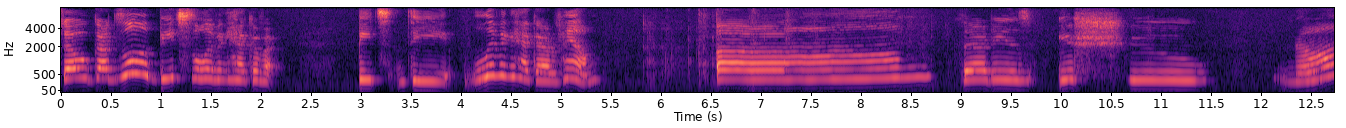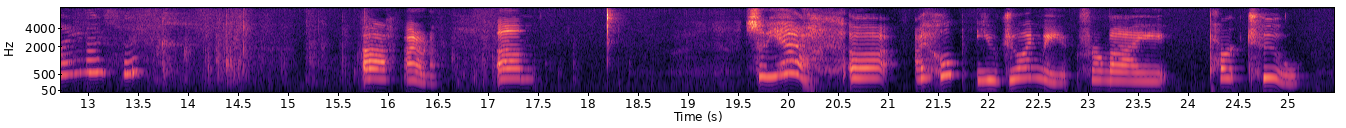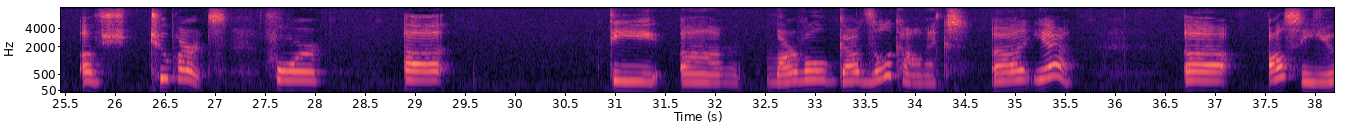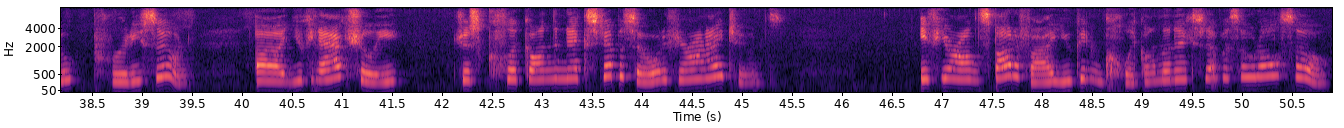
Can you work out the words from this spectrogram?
So Godzilla beats the living heck of beats the living heck out of him. Um that is issue 9, I think. Uh, I don't know. Um so yeah, uh I hope you join me for my part 2 of two parts for uh, the um, Marvel Godzilla comics. Uh, yeah. Uh, I'll see you pretty soon. Uh, you can actually just click on the next episode if you're on iTunes. If you're on Spotify, you can click on the next episode also.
